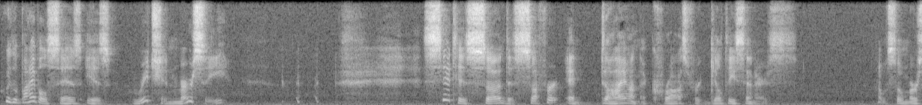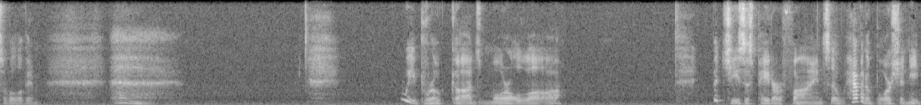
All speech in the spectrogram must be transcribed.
who the Bible says is rich in mercy, sent his son to suffer and die on the cross for guilty sinners. That was so merciful of him. we broke God's moral law. But Jesus paid our fine, so have an abortion. He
